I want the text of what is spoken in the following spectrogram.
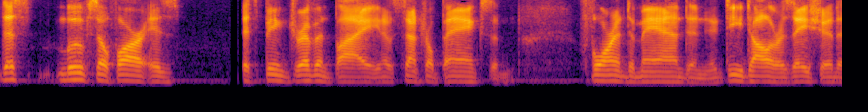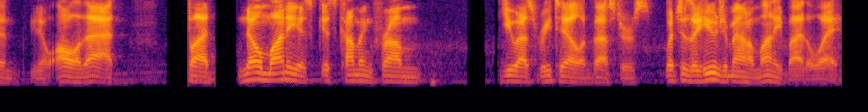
this move so far is it's being driven by you know central banks and foreign demand and de-dollarization and you know all of that. But no money is is coming from U.S. retail investors, which is a huge amount of money, by the way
